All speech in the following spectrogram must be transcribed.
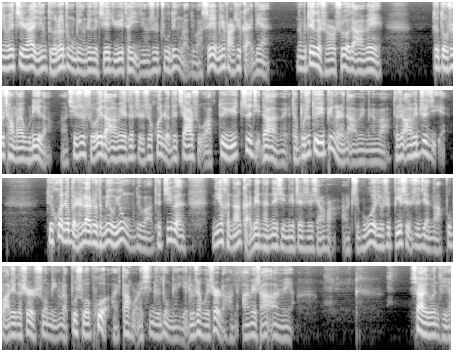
因为既然已经得了重病，这个结局它已经是注定了，对吧？谁也没法去改变。那么这个时候所有的安慰。这都是苍白无力的啊！其实所谓的安慰，它只是患者的家属啊对于自己的安慰，它不是对于病人的安慰，明白吧？它是安慰自己，对患者本身来说它没有用，对吧？他基本你也很难改变他内心的真实想法啊！只不过就是彼此之间呐，不把这个事儿说明了，不说破，哎，大伙儿呢心知肚明，也就这回事儿了哈。你安慰啥安慰啊？下一个问题，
